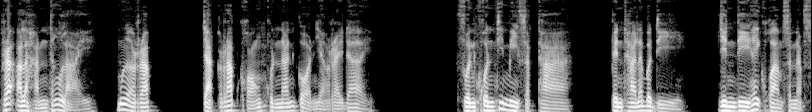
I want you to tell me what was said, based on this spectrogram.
พระอรหันต์ทั้งหลายเมื่อรับจักรับของคนนั้นก่อนอย่างไรได้ ส่วนคนที่มีศรัทธา เป็นทานบดี ยินดีให้ความสนับส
